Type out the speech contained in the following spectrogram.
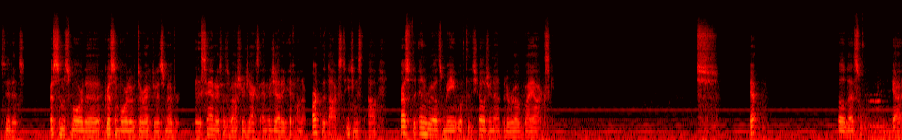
students. Grissom's board, uh, Grissom board of directors member Sanders has vouched for Jack's energetic, if unorthodox, teaching style, impressed with the inroads made with the children under the rogue Biotics. So that's what we got.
